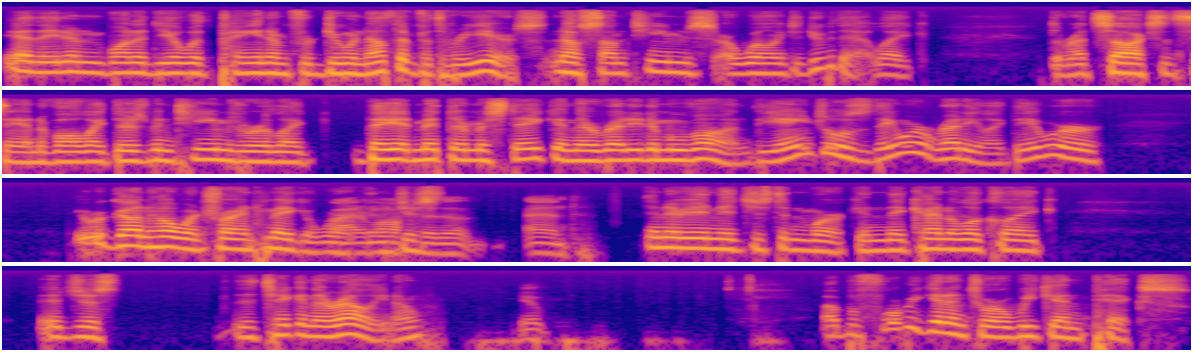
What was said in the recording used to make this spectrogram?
Yeah, they didn't want to deal with paying him for doing nothing for three years. Now, some teams are willing to do that, like the Red Sox and Sandoval. Like, there's been teams where like they admit their mistake and they're ready to move on. The Angels, they weren't ready. Like they were, they were gun ho and trying to make it work, and it just to the end. and it, and it just didn't work. And they kind of look like it just they're taking their L, you know. Yep. Uh, before we get into our weekend picks,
